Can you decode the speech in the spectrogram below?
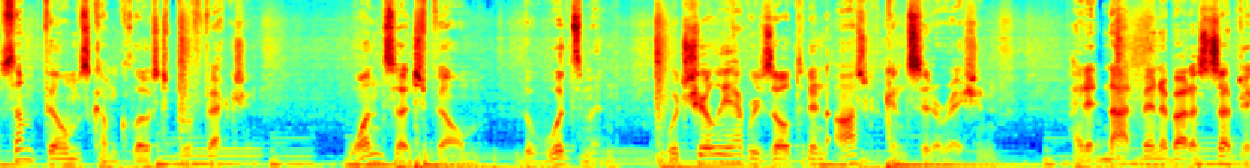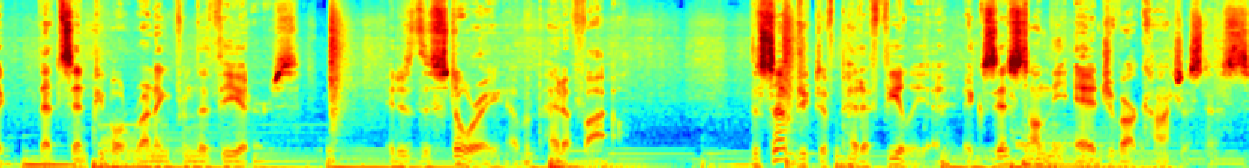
Some films come close to perfection. One such film, The Woodsman, would surely have resulted in Oscar consideration had it not been about a subject that sent people running from the theaters. It is the story of a pedophile. The subject of pedophilia exists on the edge of our consciousness.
